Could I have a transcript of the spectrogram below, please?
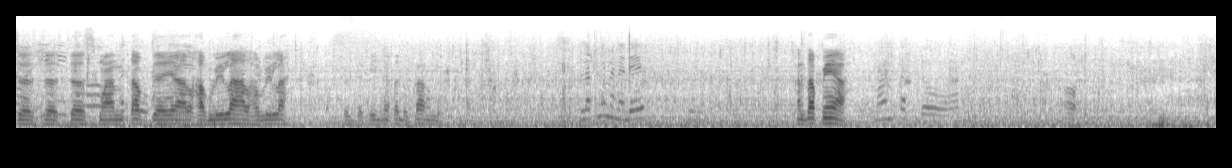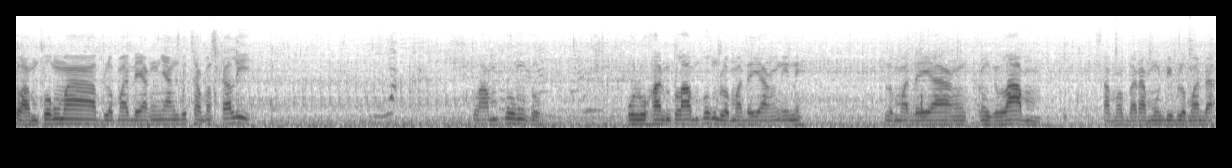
jos, jos, jos, mantap Jaya. Alhamdulillah, alhamdulillah. Rezekinya kedukang tuh. Lapnya mana, Dek? Mantapnya ya. Mantap dong. Pelampung mah belum ada yang nyangkut sama sekali. Iya. Pelampung tuh. Puluhan pelampung belum ada yang ini. Belum ada yang tenggelam. Sama Baramudi belum ada.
